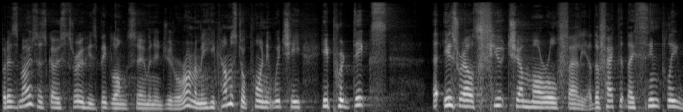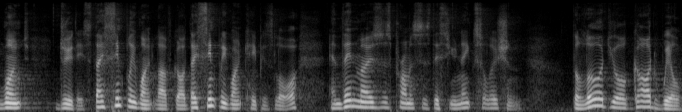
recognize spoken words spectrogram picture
But as Moses goes through his big long sermon in Deuteronomy, he comes to a point at which he, he predicts uh, Israel's future moral failure the fact that they simply won't do this. They simply won't love God. They simply won't keep his law. And then Moses promises this unique solution The Lord your God will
